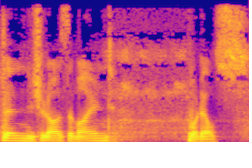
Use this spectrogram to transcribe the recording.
then you should ask the mind, what else?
